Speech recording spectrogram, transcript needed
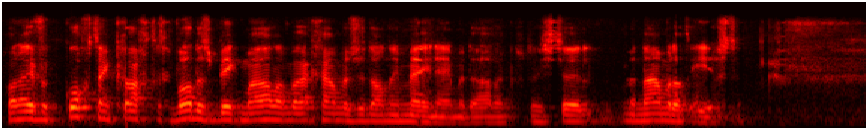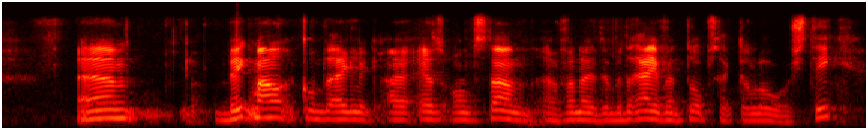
Gewoon even kort en krachtig, wat is Big Mal en waar gaan we ze dan in meenemen dadelijk? Dus uh, met name dat eerste. Um, komt eigenlijk uh, is ontstaan vanuit de bedrijven en topsector logistiek.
